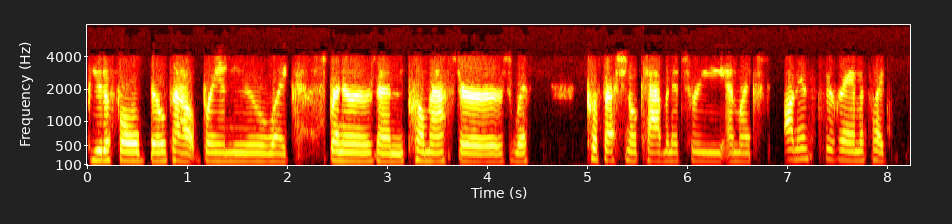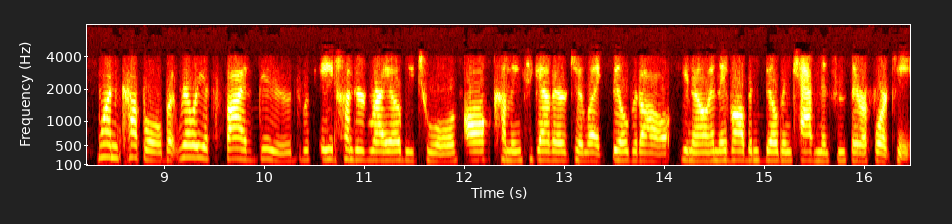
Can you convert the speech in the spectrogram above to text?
beautiful, built out, brand new like sprinters and ProMasters with professional cabinetry. And like on Instagram, it's like one couple, but really it's five dudes with 800 Ryobi tools all coming together to like build it all, you know, and they've all been building cabinets since they were 14.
